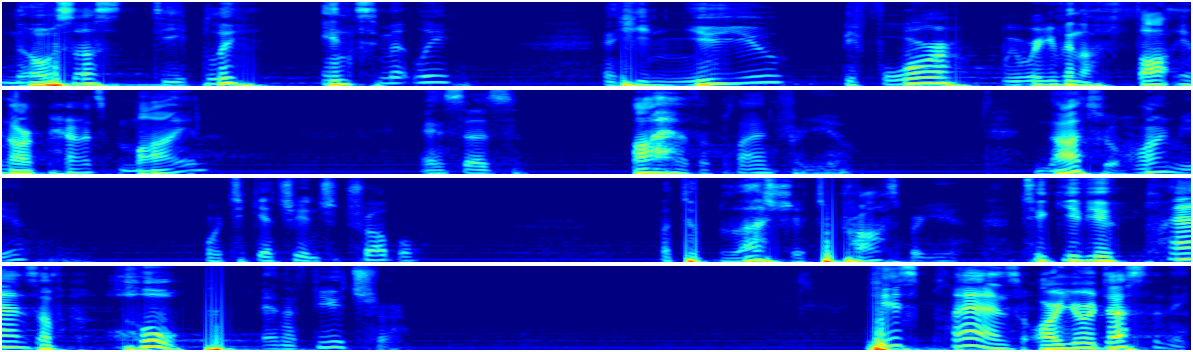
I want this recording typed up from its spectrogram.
knows us deeply, intimately, and He knew you before we were even a thought in our parents' mind and says, I have a plan for you. Not to harm you or to get you into trouble, but to bless you, to prosper you, to give you plans of hope and a future. His plans are your destiny.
